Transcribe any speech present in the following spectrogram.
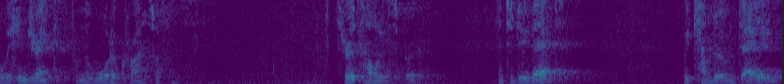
Or we can drink from the water Christ offers through His Holy Spirit. And to do that, we come to Him daily.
